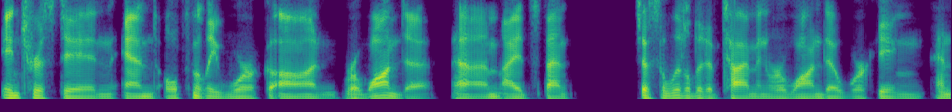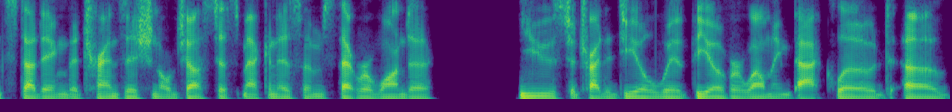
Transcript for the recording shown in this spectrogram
interest in and ultimately work on Rwanda. Um, I had spent just a little bit of time in Rwanda working and studying the transitional justice mechanisms that Rwanda used to try to deal with the overwhelming backload of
